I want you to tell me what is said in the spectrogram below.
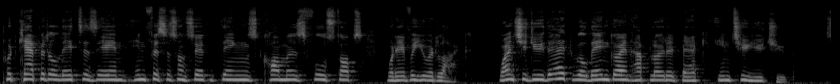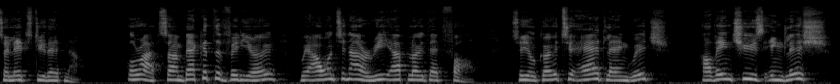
put capital letters in, emphasis on certain things, commas, full stops, whatever you would like. Once you do that, we'll then go and upload it back into YouTube. So let's do that now. Alright, so I'm back at the video where I want to now re-upload that file. So you'll go to add language, I'll then choose English.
